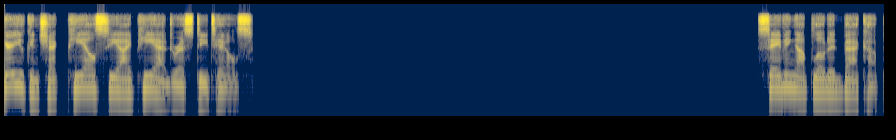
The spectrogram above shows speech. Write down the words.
Here you can check PLC IP address details. Saving uploaded backup.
